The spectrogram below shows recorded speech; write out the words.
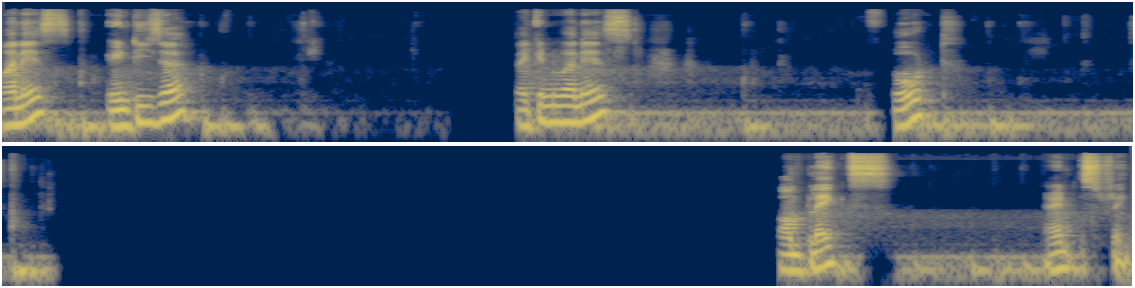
one is integer. Second one is float. Complex. And string.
